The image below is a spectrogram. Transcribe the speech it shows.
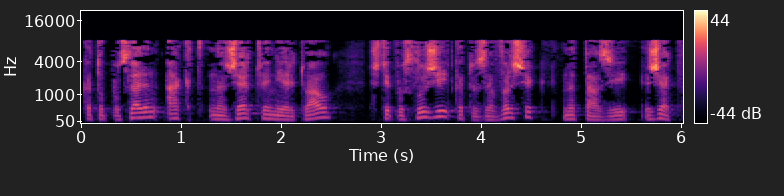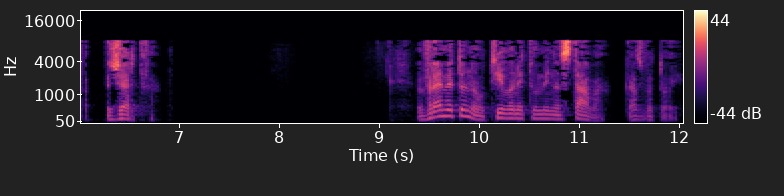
като последен акт на жертвения ритуал, ще послужи като завършек на тази жертва. жертва. Времето на отиването ми настава, казва той.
